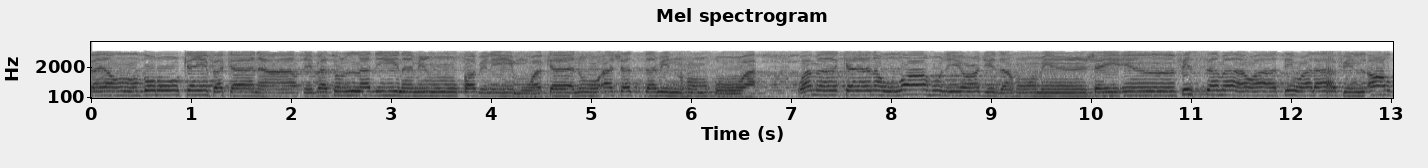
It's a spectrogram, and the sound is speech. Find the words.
فينظروا كيف كان عاقبة الذين من قبلهم وكانوا أشد منهم قوة وما كان الله ليعجزه من شيء في السماوات ولا في الأرض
